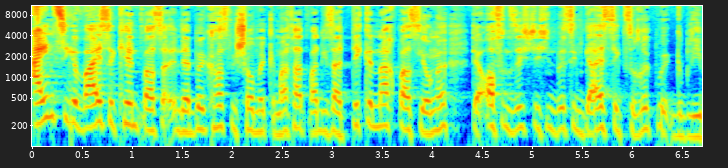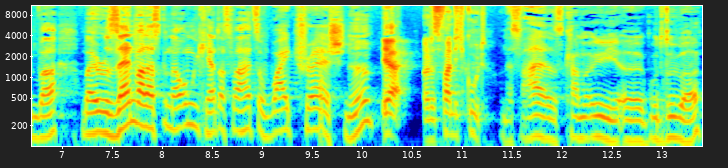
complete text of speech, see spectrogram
einzige weiße Kind, was in der Bill Cosby Show mitgemacht hat, war dieser dicke Nachbarsjunge, der offensichtlich ein bisschen geistig zurückgeblieben war. Und bei Roseanne war das genau umgekehrt, das war halt so White Trash, ne? Ja, und das fand ich gut. Und das war, das kam irgendwie äh, gut rüber.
